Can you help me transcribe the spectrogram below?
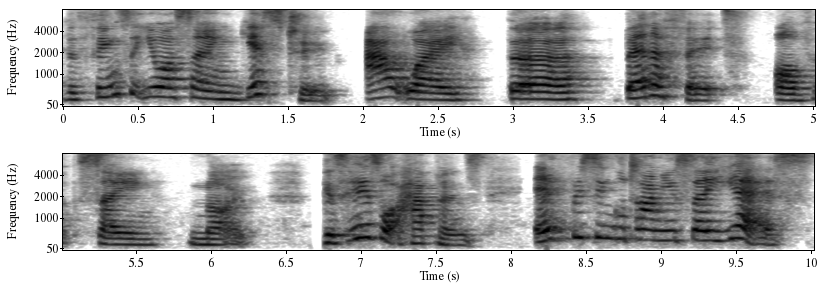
the things that you are saying yes to outweigh the benefit of saying no. Because here's what happens every single time you say yes,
